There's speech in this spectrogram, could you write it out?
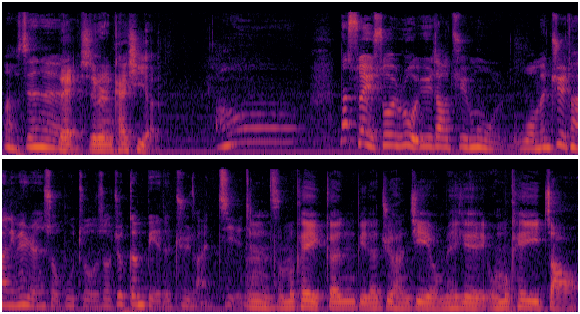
哦，真的对，十个人开戏了。哦，那所以说，如果遇到剧目，我们剧团里面人手不足的时候，就跟别的剧团借。嗯，我们可以跟别的剧团借，我们可以我们可以找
